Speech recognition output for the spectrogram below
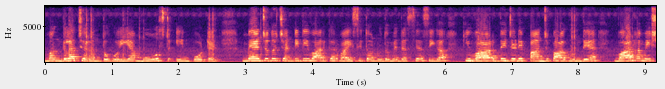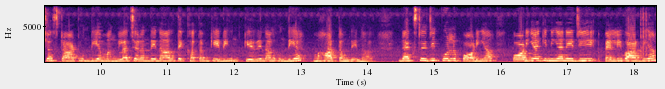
ਮੰਗਲਾਚਰਨ ਤੋਂ ਹੋਈ ਹੈ ਮੋਸਟ ਇੰਪੋਰਟੈਂਟ ਮੈਂ ਜਦੋਂ ਚੰਡੀ ਦੀ ਵਾਰ ਕਰਵਾਈ ਸੀ, ਤੁਹਾਨੂੰ ਉਦੋਂ ਮੈਂ ਦੱਸਿਆ ਸੀਗਾ ਕਿ ਵਾਰ ਦੇ ਜਿਹੜੇ ਪੰਜ ਭਾਗ ਹੁੰਦੇ ਆ, ਵਾਰ ਹਮੇਸ਼ਾ ਸਟਾਰਟ ਹੁੰਦੀ ਹੈ ਮੰਗਲਾ ਚਰਨ ਦੇ ਨਾਲ ਤੇ ਖਤਮ ਕਿਹਦੀ ਕਿਹਦੇ ਨਾਲ ਹੁੰਦੀ ਹੈ ਮਹਾਤਮ ਦੇ ਨਾਲ। ਨੈਕਸਟ ਹੈ ਜੀ, ਕੁੱਲ ਪੌੜੀਆਂ। ਪੌੜੀਆਂ ਕਿੰਨੀਆਂ ਨੇ ਜੀ? ਪਹਿਲੀ ਵਾਰ ਦੀਆਂ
